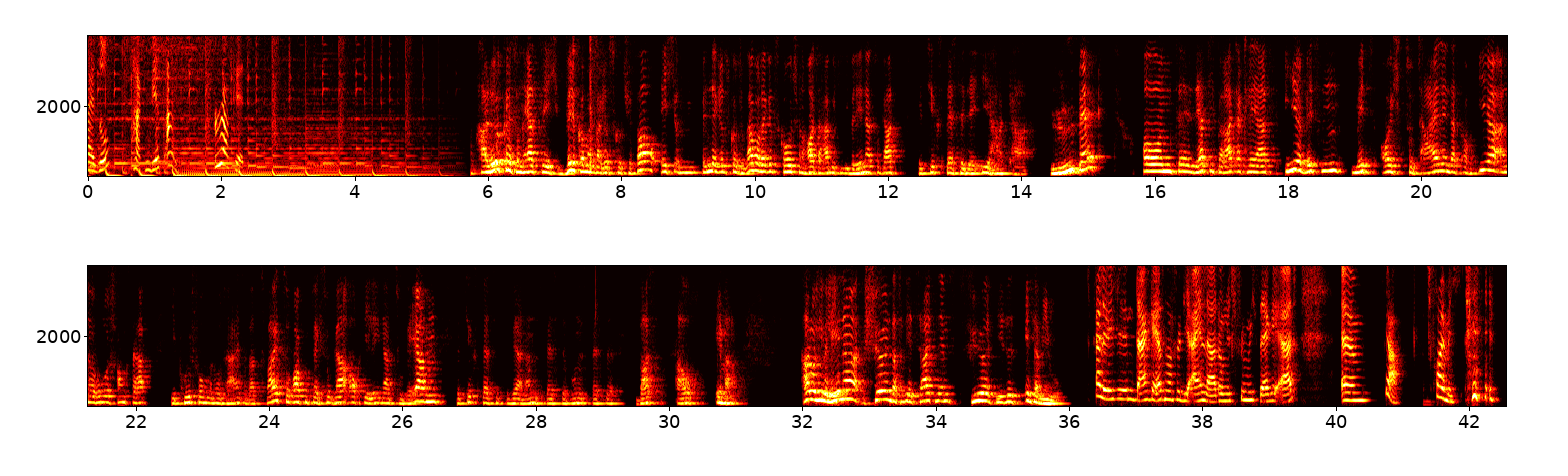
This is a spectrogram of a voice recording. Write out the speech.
Also packen wir es an. Rocket! Hallo Chris und herzlich willkommen bei Gripscoach TV. Ich bin der Gripscoach und war der Gripscoach und heute habe ich die liebe Lena zu Gast, Bezirksbeste der IHK Lübeck. Und äh, sie hat sich bereit erklärt, ihr Wissen mit euch zu teilen, dass auch ihr eine hohe Chance habt, die Prüfung in Note 1 oder 2 zu rocken, vielleicht sogar auch die Lena zu beerben, Bezirksbeste zu werden, Landesbeste, Bundesbeste, was auch immer. Hallo liebe Lena, schön, dass du dir Zeit nimmst für dieses Interview. Hallöchen, danke erstmal für die Einladung. Ich fühle mich sehr geehrt. Ähm, ja, ich freue mich.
